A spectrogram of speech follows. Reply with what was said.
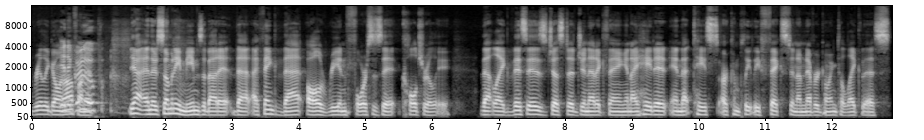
really going In off on it. Yeah, and there's so many memes about it that I think that all reinforces it culturally. That like this is just a genetic thing, and I hate it, and that tastes are completely fixed, and I'm never going to like this.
